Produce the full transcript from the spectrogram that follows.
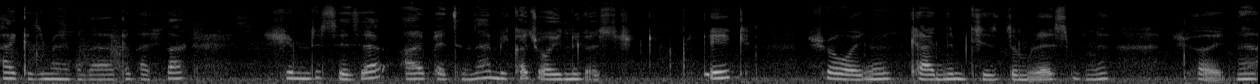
Herkese merhabalar arkadaşlar. Şimdi size iPad'imden birkaç oyunu göstereceğim. İlk şu oyunu kendim çizdim resmini. Şöyle.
